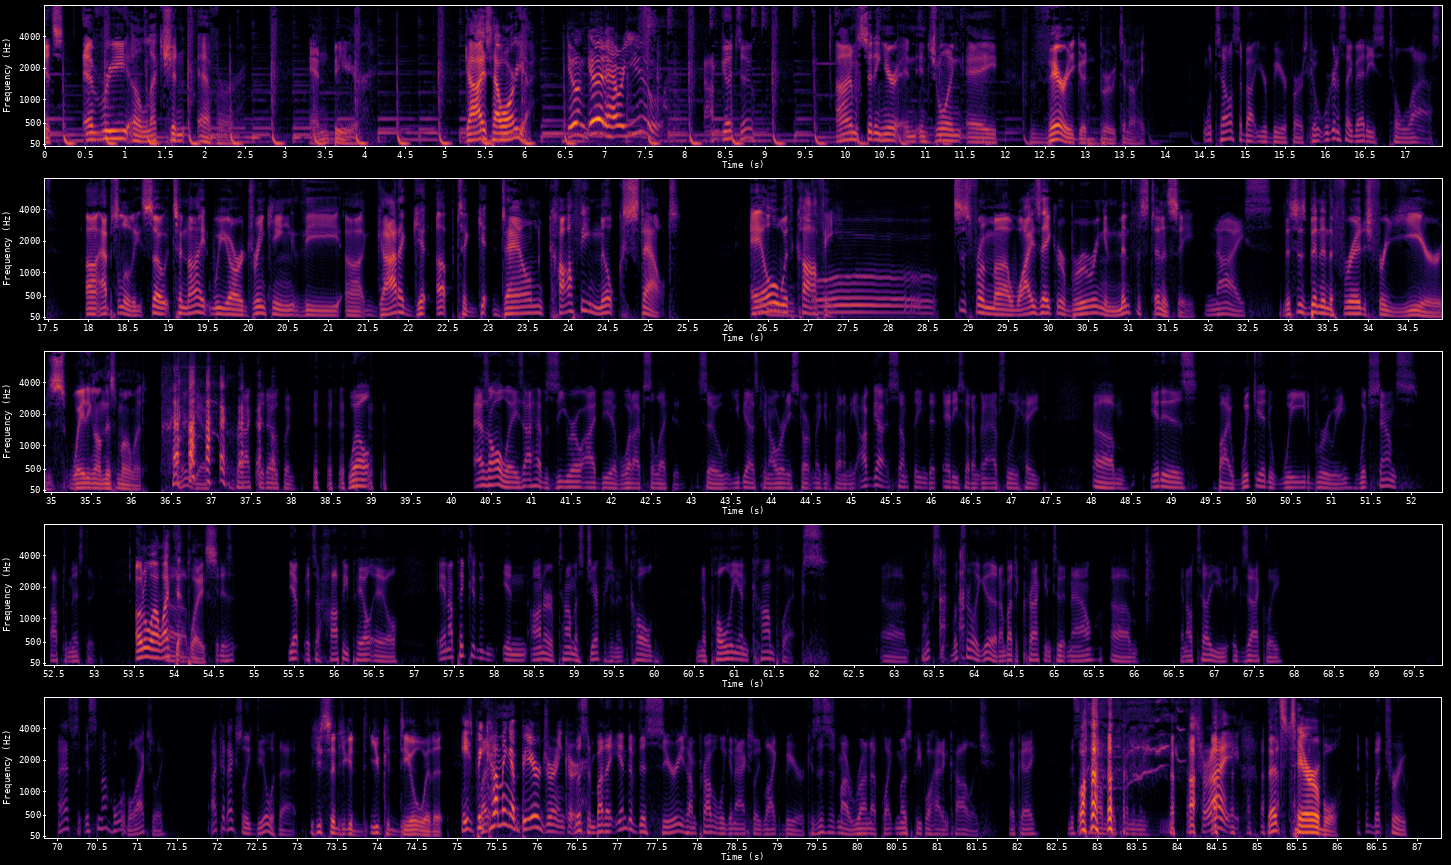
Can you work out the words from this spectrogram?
It's every election ever and beer. Guys, how are you? Doing good. How are you? I'm good too. I'm sitting here and enjoying a very good brew tonight. Well, tell us about your beer first. 'cause We're going to save Eddie's till last. Uh, absolutely. So tonight we are drinking the uh, Gotta Get Up to Get Down Coffee Milk Stout. Ale with coffee. Ooh. This is from uh, Wiseacre Brewing in Memphis, Tennessee. Nice. This has been in the fridge for years, waiting on this moment. There you go. Cracked it open. Well, as always, I have zero idea of what I've selected, so you guys can already start making fun of me. I've got something that Eddie said I'm going to absolutely hate. Um, it is by Wicked Weed Brewing, which sounds optimistic. Oh no, I like that Um, place. It is. Yep, it's a hoppy pale ale, and I picked it in, in honor of Thomas Jefferson. It's called Napoleon Complex. Uh, looks looks really good. I'm about to crack into it now, um, and I'll tell you exactly. That's it's not horrible actually. I could actually deal with that. You said you could you could deal with it. He's becoming a beer drinker. Listen, by the end of this series, I'm probably going to actually like beer because this is my run up, like most people had in college. Okay, this is how I'm becoming, That's right. That's terrible. but true.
